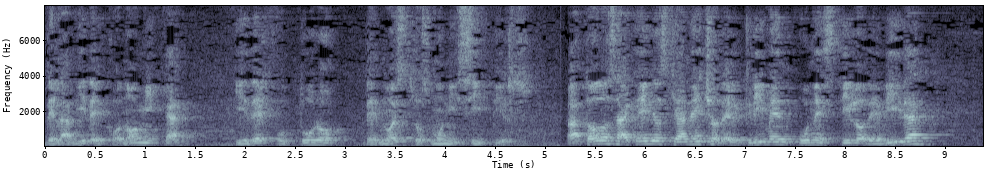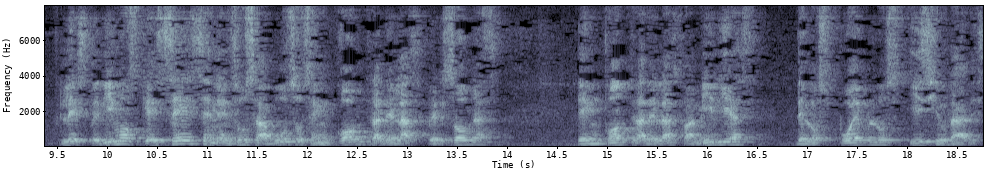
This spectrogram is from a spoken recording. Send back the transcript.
de la vida económica y del futuro de nuestros municipios. A todos aquellos que han hecho del crimen un estilo de vida, les pedimos que cesen en sus abusos en contra de las personas en contra de las familias, de los pueblos y ciudades.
